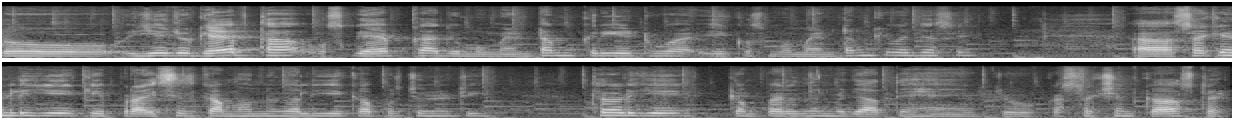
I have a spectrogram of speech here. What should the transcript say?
तो ये जो गैप था उस गैप का जो मोमेंटम क्रिएट हुआ एक उस मोमेंटम की वजह से सेकेंडली ये कि प्राइसेस कम होने वाली एक अपॉर्चुनिटी थर्ड ये कंपैरिजन में जाते हैं जो कंस्ट्रक्शन कास्ट है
